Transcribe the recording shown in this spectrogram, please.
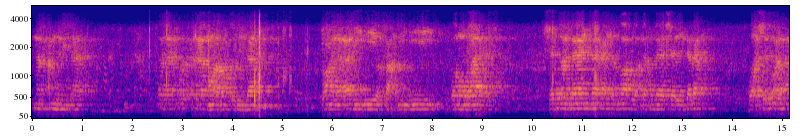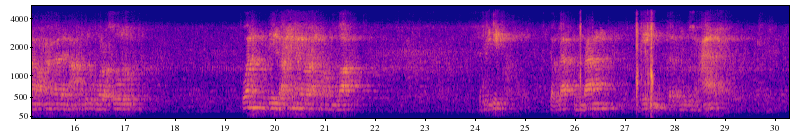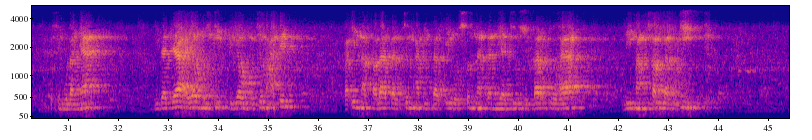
الحمد لله والسلام على رسول الله وعلى آله وصحبه ومن والاه. أشهد أن لا إله إلا الله وحده لا شريك له وأشهد أن محمدا عبده ورسوله. ونبي رحمه رحمه الله. Sedikit sebelas tentang Id berbulu Jumat kesimpulannya jika jaa yaumul id fi yaumil jum'atin fa inna salatal jum'ati tasiru sunnatan yajuzu tarkuha liman shallal id.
